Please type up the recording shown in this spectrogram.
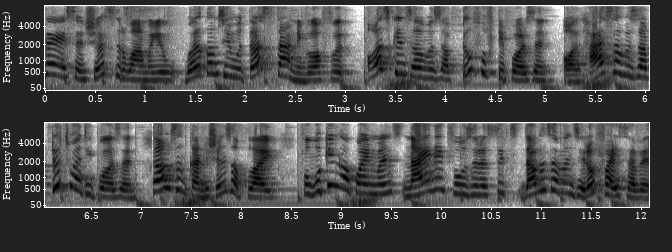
Hyundai Essentials Sirvanmayu welcomes you with a standing offer. All skin service up to 50%, all hair service up to 20%. Terms and conditions apply. For booking appointments, 98406 77057.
